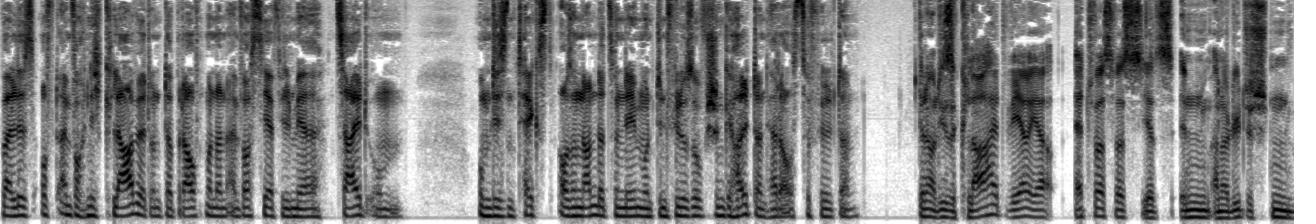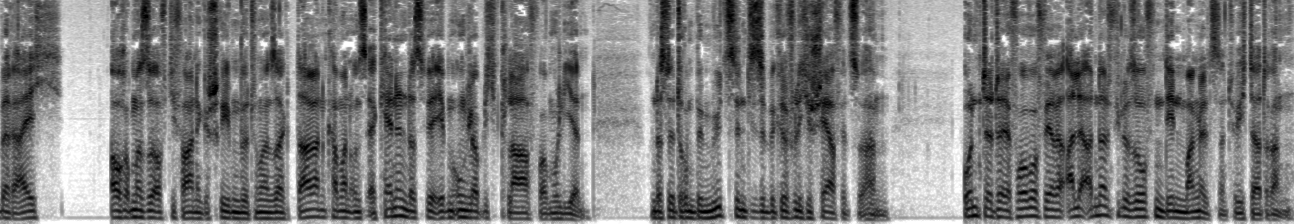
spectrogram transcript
weil es oft einfach nicht klar wird und da braucht man dann einfach sehr viel mehr Zeit, um, um diesen Text auseinanderzunehmen und den philosophischen Gehalt dann herauszufiltern. Genau, diese Klarheit wäre ja etwas, was jetzt im analytischen Bereich auch immer so auf die Fahne geschrieben wird, wo man sagt, daran kann man uns erkennen, dass wir eben unglaublich klar formulieren und dass wir darum bemüht sind, diese begriffliche Schärfe zu haben. Und der Vorwurf wäre, alle anderen Philosophen, denen mangelt es natürlich daran.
